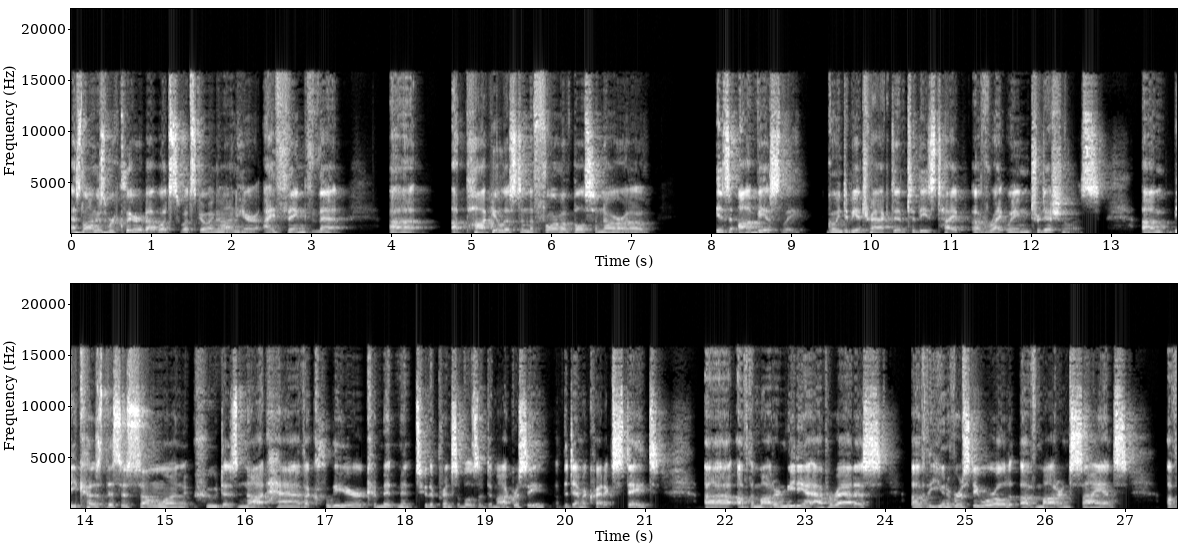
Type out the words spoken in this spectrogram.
As long as we're clear about what's what's going on here, I think that uh, a populist in the form of Bolsonaro is obviously going to be attractive to these type of right-wing traditionalists um, because this is someone who does not have a clear commitment to the principles of democracy, of the democratic state, uh, of the modern media apparatus, of the university world, of modern science, of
